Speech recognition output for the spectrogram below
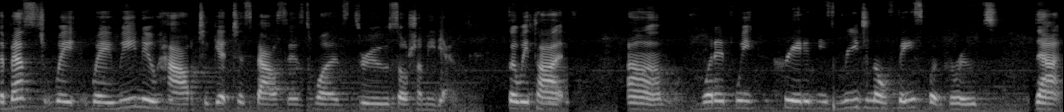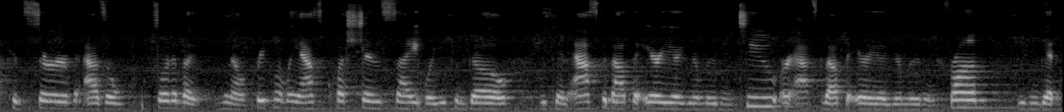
The best way, way we knew how to get to spouses was through social media. So we thought, um, what if we created these regional Facebook groups that could serve as a sort of a you know frequently asked questions site where you can go, you can ask about the area you're moving to, or ask about the area you're moving from. You can get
